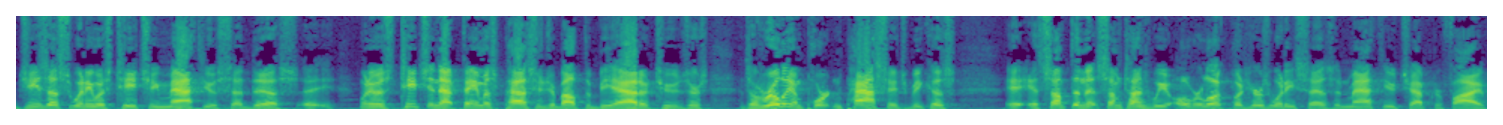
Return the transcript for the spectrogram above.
Jesus, when he was teaching, Matthew said this. Uh, when he was teaching that famous passage about the Beatitudes, it's a really important passage because it's something that sometimes we overlook. But here's what he says in Matthew chapter 5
